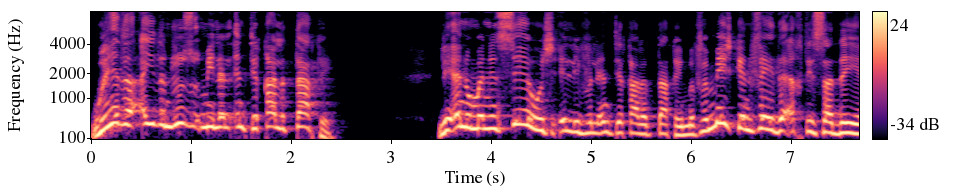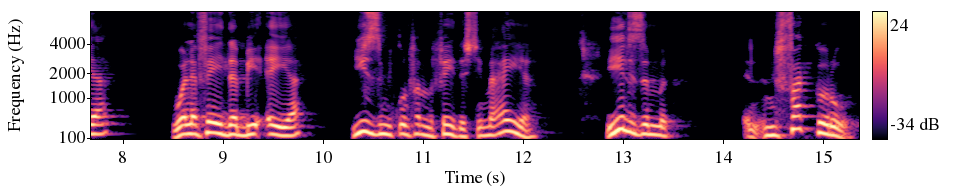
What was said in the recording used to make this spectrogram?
وهذا أيضا جزء من الانتقال الطاقي. لأنه ما ننساوش اللي في الانتقال الطاقي ما فماش كان فايدة اقتصادية ولا فايدة بيئية يلزم يكون فما فايدة اجتماعية. يلزم نفكروا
